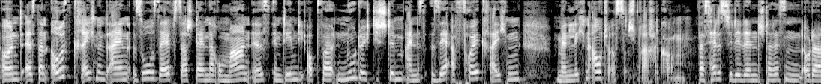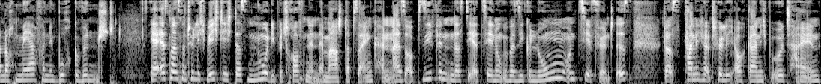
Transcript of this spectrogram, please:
und es dann ausgerechnet ein so selbstdarstellender Roman ist, in dem die Opfer nur durch die Stimmen eines sehr erfolgreichen männlichen Autors zur Sprache kommen. Was hättest du dir denn stattdessen oder noch mehr von dem Buch gewünscht? Ja, erstmal ist natürlich wichtig, dass nur die Betroffenen der Maßstab sein können. Also ob sie finden, dass die Erzählung über sie gelungen und zielführend ist, das kann ich natürlich auch gar nicht beurteilen.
